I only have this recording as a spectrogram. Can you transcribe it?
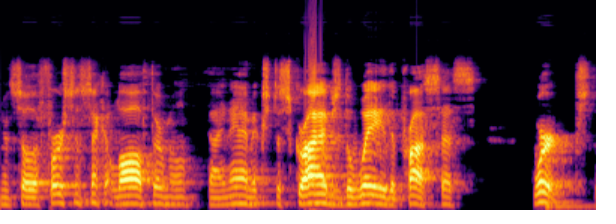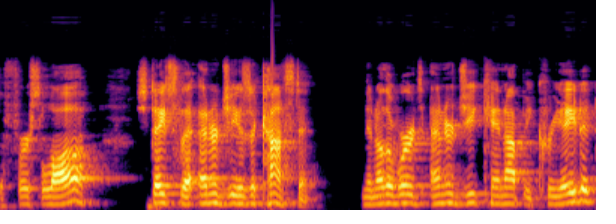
And so the first and second law of thermodynamics describes the way the process works. The first law states that energy is a constant. In other words, energy cannot be created,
